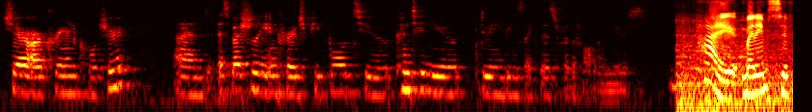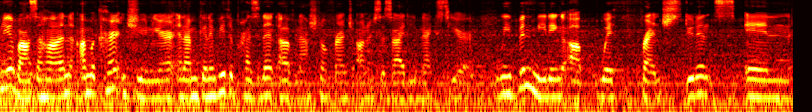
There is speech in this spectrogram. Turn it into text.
share our Korean culture and especially encourage people to continue doing things like this for the following years. Hi, my name is Tiffany Abasahan. I'm a current junior and I'm going to be the president of National French Honor Society next year. We've been meeting up with French students in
